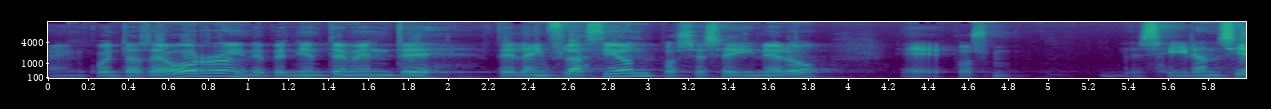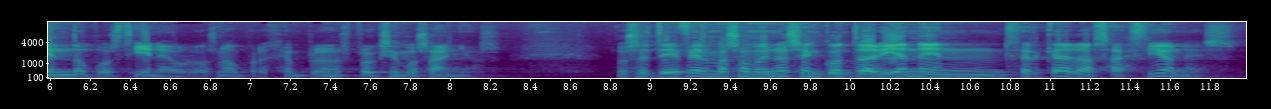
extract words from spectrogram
En cuentas de ahorro, independientemente de la inflación, pues ese dinero eh, pues, seguirán siendo pues, 100 euros, ¿no? por ejemplo, en los próximos años. Los ETFs más o menos se encontrarían en cerca de las acciones,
